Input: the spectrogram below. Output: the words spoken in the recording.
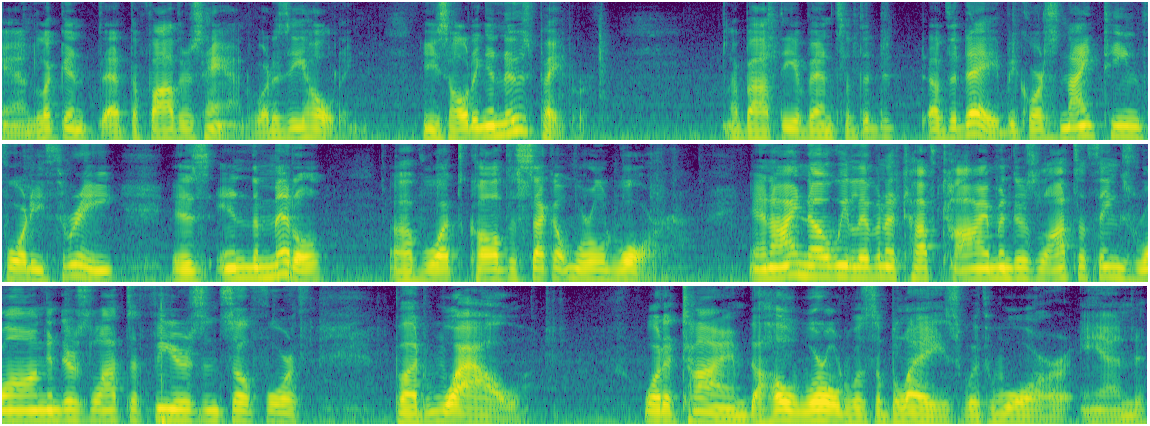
And looking at the father's hand, what is he holding? He's holding a newspaper about the events of the of the day because 1943 is in the middle of what's called the Second World War. And I know we live in a tough time and there's lots of things wrong and there's lots of fears and so forth. But wow, what a time! The whole world was ablaze with war, and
